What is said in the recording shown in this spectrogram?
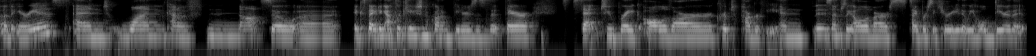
of areas. And one kind of not so uh, exciting application of quantum computers is that they're set to break all of our cryptography and essentially all of our cybersecurity that we hold dear that,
